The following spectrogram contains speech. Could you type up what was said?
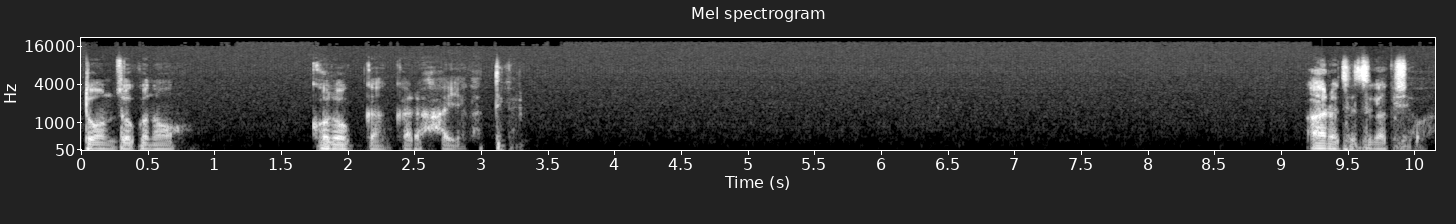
どん底の孤独感から這い上がってくる。ある哲学者は、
